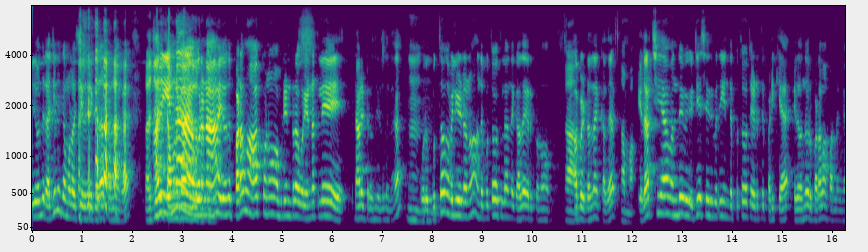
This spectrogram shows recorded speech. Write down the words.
இது வந்து ரஜினி கமல் வச்சு எழுதியிருக்கதா சொன்னாங்க. அது என்ன ஒருனா. இது வந்து படமா ஆக்கணும் அப்படின்ற ஒரு எண்ணத்திலே டைரக்டர் வந்து எழுதல. ஒரு. புத்தகம் வெளியிடணும் அந்த புத்தகத்துல அந்த கதை இருக்கணும் ஆ, அப்படின்றது தான் கதை. ஆமா. எதார்ச்சியா வந்து விஜய் சேதுபதி இந்த புத்தகத்தை எடுத்து படிக்க இதை வந்து ஒரு படமா பண்ணுங்க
